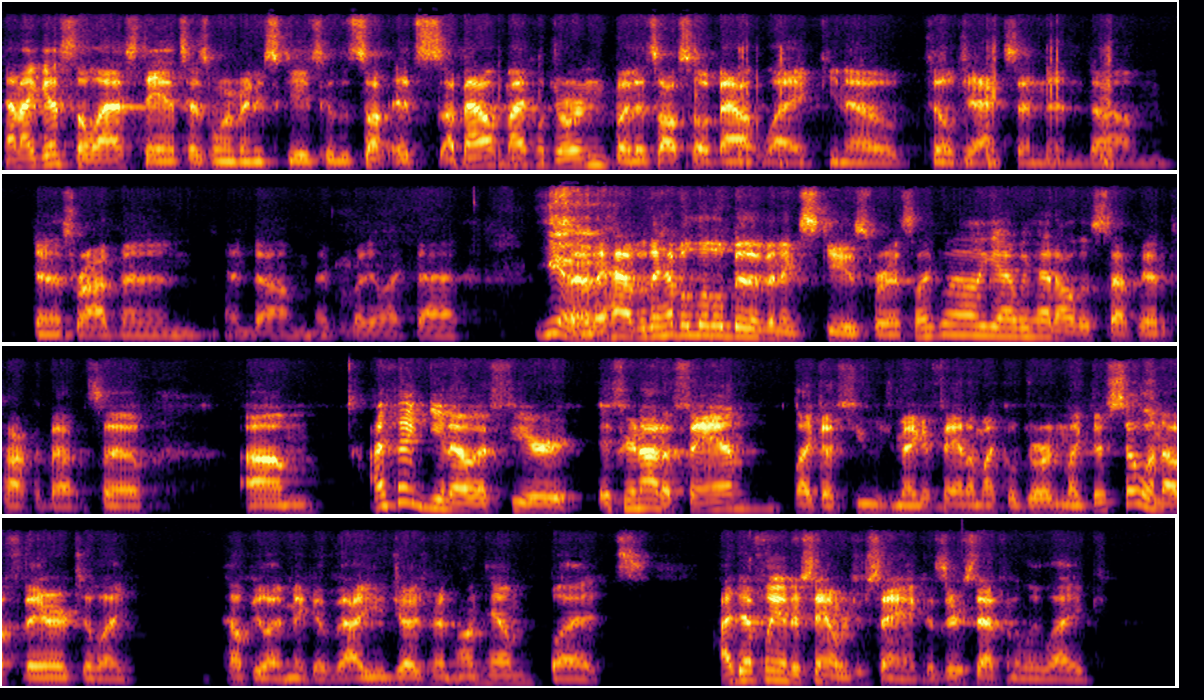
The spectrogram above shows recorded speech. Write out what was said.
And I guess The Last Dance has more of an excuse because it's it's about Michael Jordan, but it's also about like you know Phil Jackson and um, Dennis Rodman and and um, everybody like that. Yeah, so they have they have a little bit of an excuse where it's like, well, yeah, we had all this stuff we had to talk about. So um, I think you know if you're if you're not a fan, like a huge mega fan of Michael Jordan, like there's still enough there to like help you like make a value judgment on him. But I definitely understand what you're saying because there's definitely like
